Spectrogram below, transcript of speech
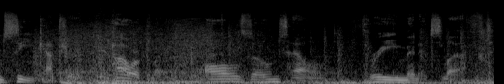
Zone C captured. Power play. All zones held. Three minutes left.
